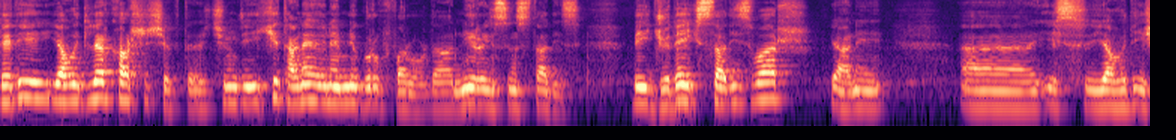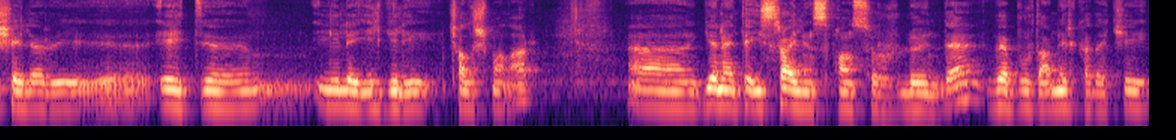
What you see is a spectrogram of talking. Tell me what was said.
Dedi Yahudiler karşı çıktı. Şimdi iki tane önemli grup var orada. Near Eastern Studies. Bir Judaic Studies var. Yani e, Yahudi şeyleri e, eğitim ile ilgili çalışmalar. Ee, genelde İsrail'in sponsorluğunda ve burada Amerika'daki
